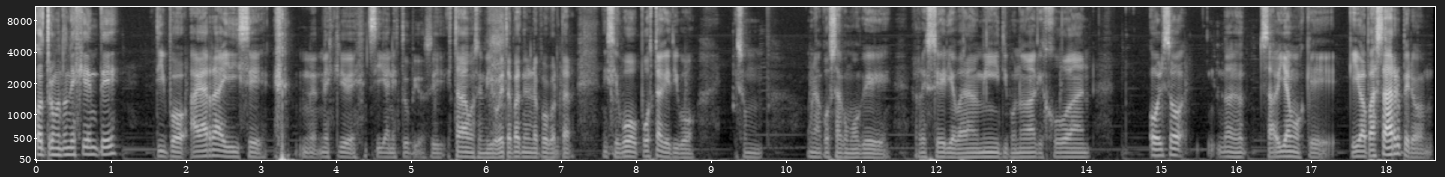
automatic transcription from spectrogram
otro montón de gente, tipo, agarra y dice, me escribe, sigan estúpidos, sí, estábamos en vivo, esta parte no la puedo cortar. Dice, vos, posta que tipo, es un- una cosa como que re seria para mí, tipo, no da que jodan. Also, no sabíamos que, que iba a pasar, pero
